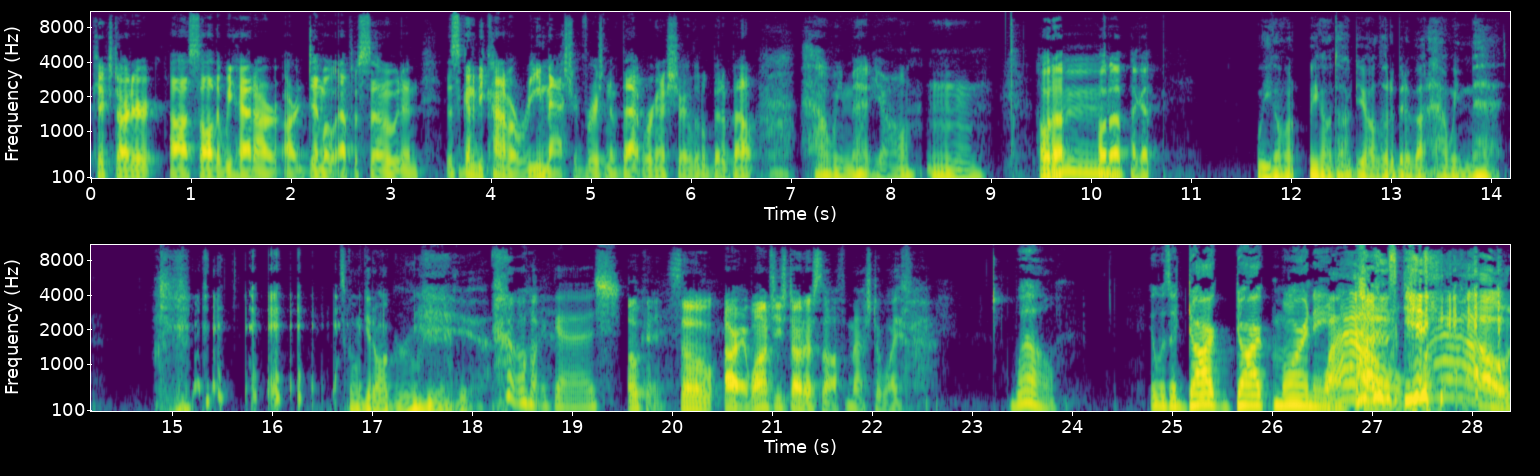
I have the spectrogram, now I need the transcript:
Kickstarter uh, saw that we had our, our demo episode, and this is going to be kind of a remastered version of that. We're going to share a little bit about how we met, y'all. Mm. Hold up, hold up. I got. We gonna we gonna talk to y'all a little bit about how we met. it's gonna get all groovy in here. Oh my gosh. Okay, so all right, why don't you start us off, Master Wife? Well, it was a dark, dark morning. Wow. I was kidding. Wow.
